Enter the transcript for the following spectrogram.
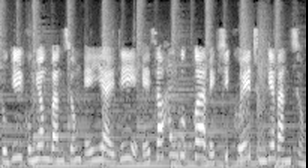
독일 공영방송 ARD에서 한국과 멕시코의 중계방송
